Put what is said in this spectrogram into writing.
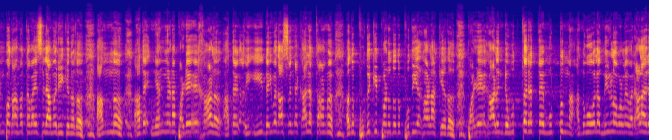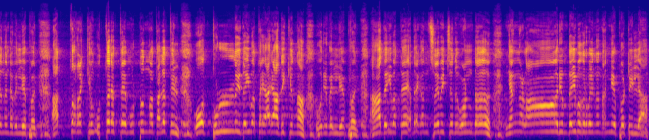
ഒൻപതാമത്തെ വയസ്സിലാണ് മരിക്കുന്നത്. അന്ന് അത് ഞങ്ങളുടെ പഴയ ഹാൾ. അതേ ഈ ദൈവദാസന്റെ കാലത്താണ് അത് പുതുക്കി പണിതത് പുതിയ ഹാളാക്കിയത്. പഴയ ഹാളിന്റെ ഉത്തരത്തെ മുട്ടുന്ന അതുപോലെ നീളമുള്ള ഒരാളായിരുന്നു എന്റെ വലിയപ്പൻ. അത്രയ്ക്ക് ഉത്തരത്തെ മുട്ടുന്ന തലത്തിൽ ഓ തുള്ളി ദൈവത്തെ ആരാധിക്കുന്ന ഒരു വല്യപ്പൻ. ആ ദൈവത്തെ അദ്ദേഹം സേവിച്ചത് കൊണ്ട് ഞങ്ങളാരും ദൈവകൃപയിൽ നിന്ന് അന്യപ്പെട്ടില്ല.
